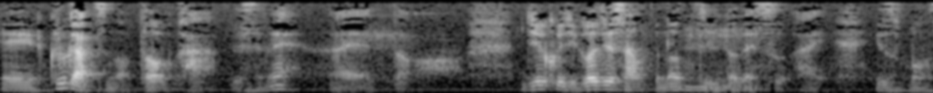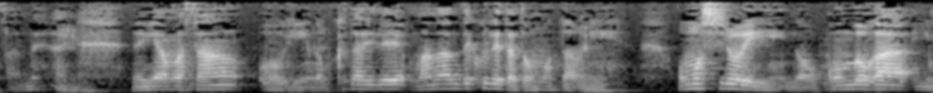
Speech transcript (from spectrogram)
えー9月の10日ですね。えーっと、19時53分のツイートです。はい。ゆずぽんさんね。はい。ネギ山さん、大喜利のくだりで学んでくれたと思ったのに、面白いの近藤がい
